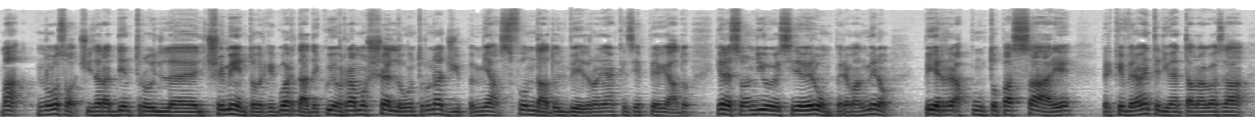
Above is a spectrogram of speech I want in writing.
ma non lo so, ci sarà dentro il, il cemento perché guardate qui un ramoscello contro una jeep mi ha sfondato il vetro, neanche si è piegato. Io adesso non dico che si deve rompere, ma almeno per appunto passare, perché veramente diventa una cosa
